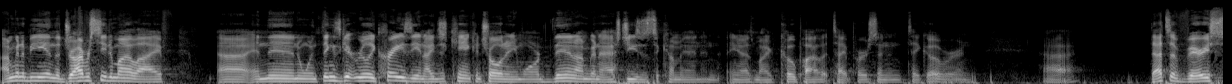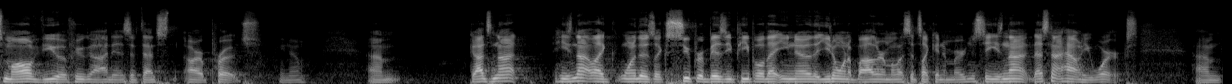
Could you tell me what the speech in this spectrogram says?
I'm going to be in the driver's seat of my life, uh, and then when things get really crazy and I just can't control it anymore, then I'm going to ask Jesus to come in and you know, as my co-pilot type person and take over. And uh, that's a very small view of who God is if that's our approach. You know, um, God's not he's not like one of those like super busy people that you know that you don't want to bother him unless it's like an emergency. He's not. That's not how he works. Um,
